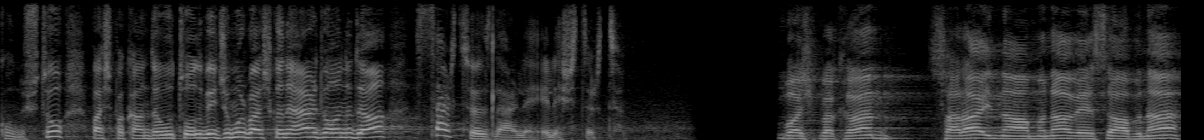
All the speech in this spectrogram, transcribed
konuştu. Başbakan Davutoğlu ve Cumhurbaşkanı Erdoğan'ı da sert sözlerle eleştirdi. Başbakan saray namına ve hesabına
